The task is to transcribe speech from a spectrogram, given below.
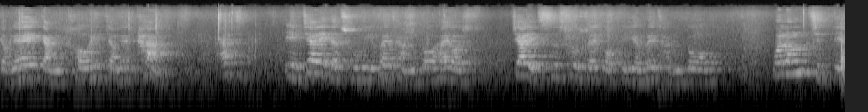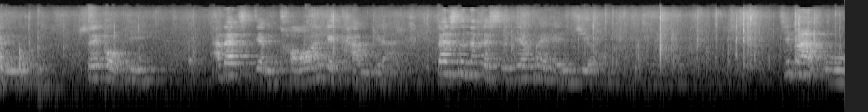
用咧共土迄种咧桶。啊，因为家里的厨余非常多，还有家里吃素水果皮也非常多。我拢一点水果皮，啊，再一点土给砍起来，但是那个时间会很久。即摆有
